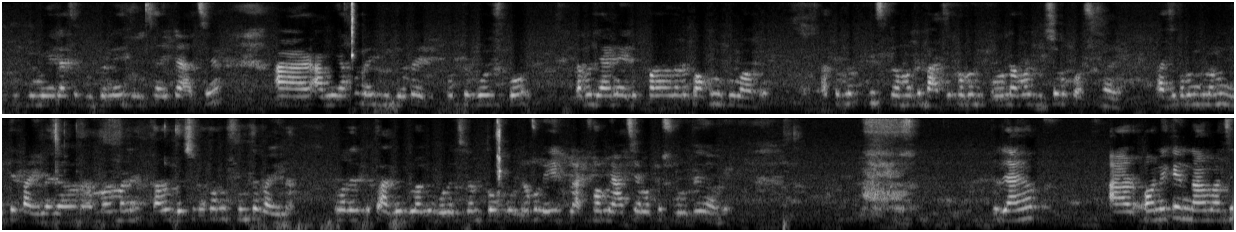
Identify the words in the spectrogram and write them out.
একটু ঘুমিয়ে গেছে, দুজনেই দুই সাইডে আছে। আর আমি এখন এই ভিডিওটা এডিট করতে বসবো। তারপর জানি না এডিট করা গেলে কখন ঘুমাবো। আর তোমরা প্লিজ আমাকে বাজে কমেন্ট করো না, আমার ভীষণ কষ্ট হয়। বাজে কমেন্টগুলো আমি নিতে পারি না, জানো না। আমার মানে কারোর বেশি কথা শুনতে পারি না। তোমাদেরকে তো আগের ব্লগে বলেছিলাম, তো যখন এই প্ল্যাটফর্মে আছে, আমাকে শুনতেই হবে। তো যাই হোক, আর অনেকের নাম আছে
